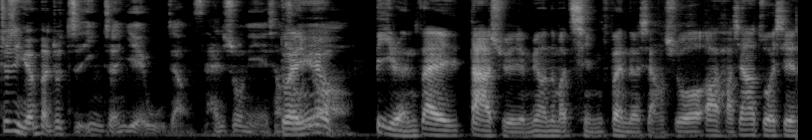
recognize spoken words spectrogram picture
就是原本就只应征业务这样子，还是说你也想说对，因为要鄙人在大学也没有那么勤奋的想说啊，好像要做一些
